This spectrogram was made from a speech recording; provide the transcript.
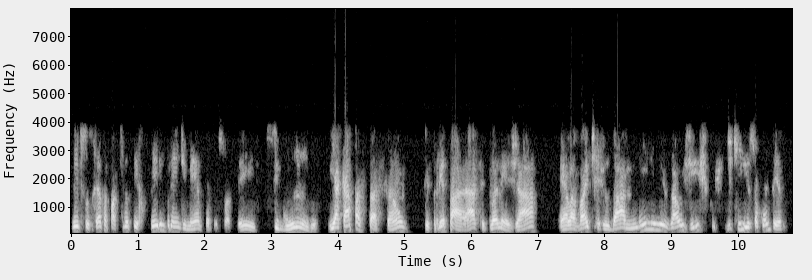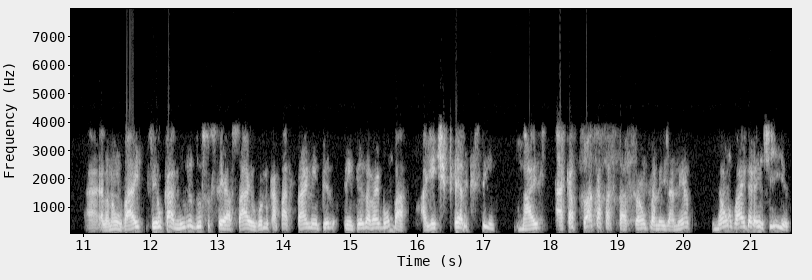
teve sucesso a partir do terceiro empreendimento que a pessoa fez, segundo. E a capacitação, se preparar, se planejar, ela vai te ajudar a minimizar os riscos de que isso aconteça. Tá? Ela não vai ser o caminho do sucesso. Ah, eu vou me capacitar e minha empresa, minha empresa vai bombar. A gente espera que sim, mas a, só a capacitação, planejamento, não vai garantir isso.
